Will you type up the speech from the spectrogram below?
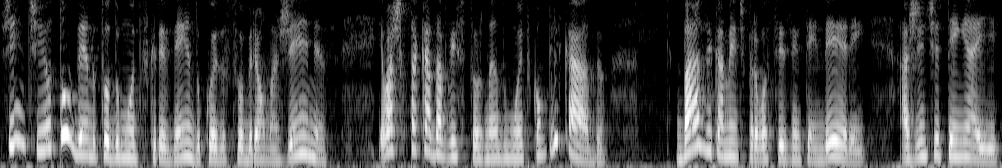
Gente, eu estou vendo todo mundo escrevendo coisas sobre almas gêmeas. Eu acho que está cada vez se tornando muito complicado. Basicamente, para vocês entenderem, a gente tem aí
